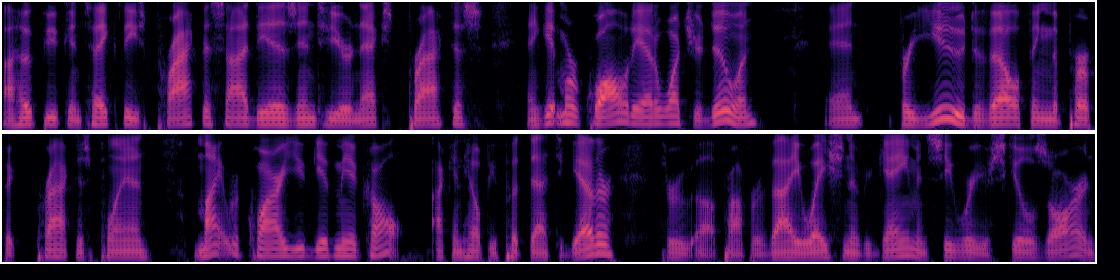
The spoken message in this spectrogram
I hope you can take these practice ideas into your next practice and get more quality out of what you're doing. And for you, developing the perfect practice plan might require you give me a call. I can help you put that together through a proper evaluation of your game and see where your skills are. And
